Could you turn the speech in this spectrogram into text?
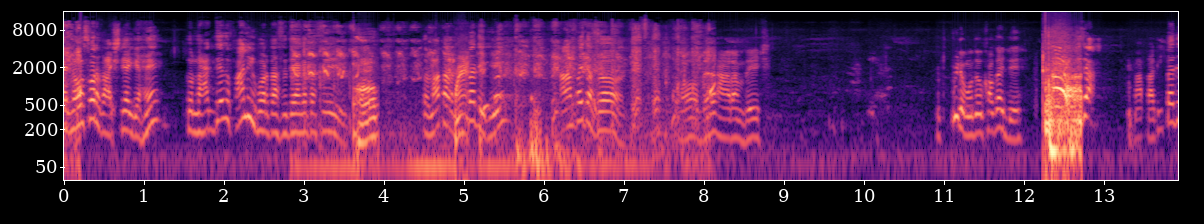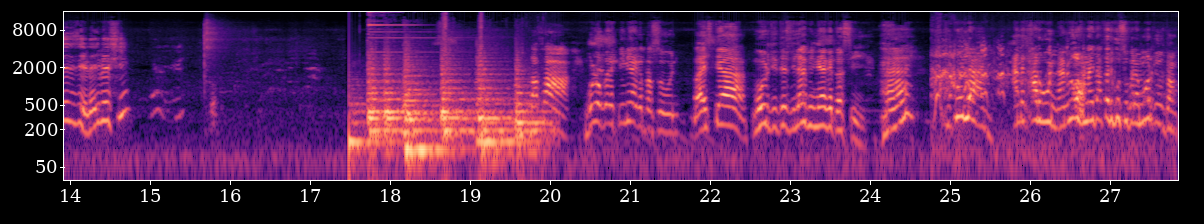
এই নমাজ করা যাস না আগে, হ্যাঁ? তোর নাক দিয়ে তো পানি ভরতাছে দেখা গেছে তোর মাথা টিপা দেখি আরাম পাইতাছ ও বেড়া আরাম রে পিড়ে মধ্যে খাওয়াই দে যা, মাথা টিপা দিয়েছে এটাই বেশি। চাচা বলো করে কিনে আগে শুন। বাইশটা মসজিদে ছিলাম ফিনিয়া গেতাছি হ্যাঁ কি কইলাম আমি খারবুন আমি ও নাই তাড়াতাড়ি গুছু করে মর দিতাম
